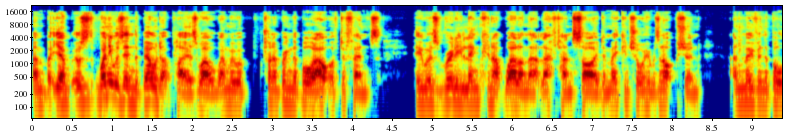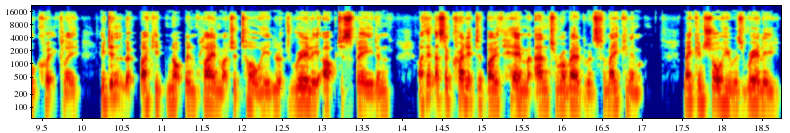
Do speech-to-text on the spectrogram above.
Um, but yeah, it was when he was in the build-up play as well. When we were trying to bring the ball out of defence, he was really linking up well on that left-hand side and making sure he was an option and moving the ball quickly. He didn't look like he'd not been playing much at all. He looked really up to speed, and I think that's a credit to both him and to Rob Edwards for making him, making sure he was really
